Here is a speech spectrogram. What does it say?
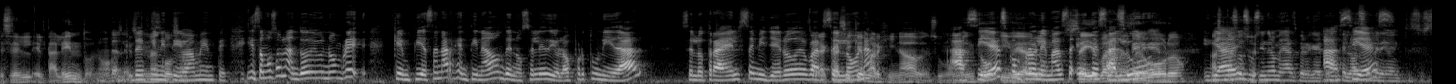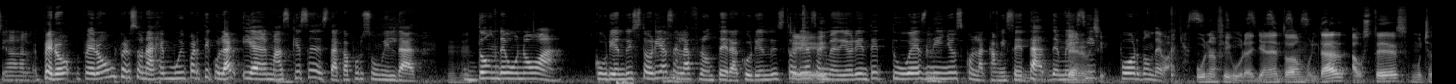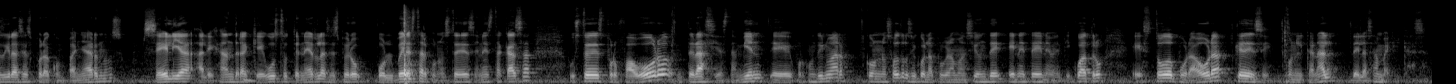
Es el, talento, ¿no? Definitivamente. Y estamos hablando de un hombre que empieza en Argentina donde no se le dio la oportunidad se lo trae el semillero de Barcelona. Casi que marginado en su momento. Así es, con problemas de salud. Y ya su síndrome de Asperger, Así lo hace medio antisocial. Pero, pero un personaje muy particular y además que se destaca por su humildad. Donde uno va, cubriendo historias en la frontera, cubriendo historias en Medio Oriente, tú ves niños con la camiseta de Messi por donde vayas. Una figura llena de toda humildad. A ustedes, muchas gracias por acompañarnos. Celia, Alejandra, qué gusto tenerlas. Espero volver a estar con ustedes en esta casa. Ustedes, por favor, gracias también eh, por continuar con nosotros y con la programación de NTN 24. Es todo por ahora. Quédese con el canal de las Américas.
